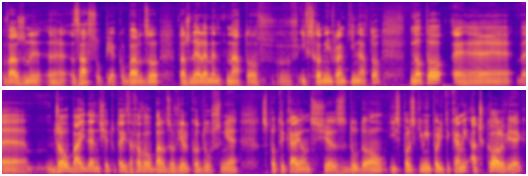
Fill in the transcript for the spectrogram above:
ważny e, zasób, jako bardzo ważny element NATO i wschodniej flanki NATO, no to e, e, Joe Biden się tutaj zachował bardzo wielkodusznie, spotykając się z Dudą i z polskimi politykami, aczkolwiek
